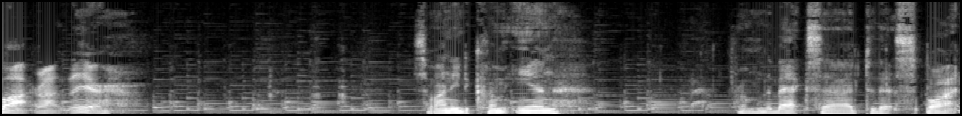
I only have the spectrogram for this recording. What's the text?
Spot right there. So I need to come in from the back side to that spot.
